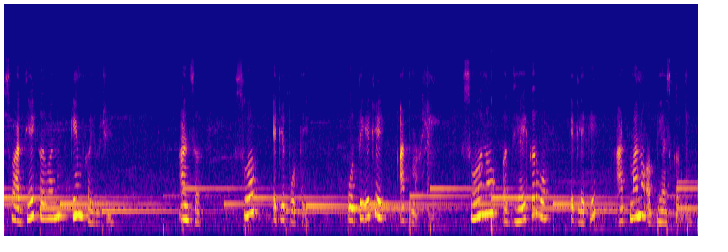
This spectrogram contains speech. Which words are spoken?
સ્વાધ્યાય કરવાનું કેમ કહ્યું છે? આન્સર સ્વ એટલે પોતે. પોતે એટલે આત્મા. સ્વનો અધ્યાય કરવો એટલે કે આત્માનો અભ્યાસ કરવો.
